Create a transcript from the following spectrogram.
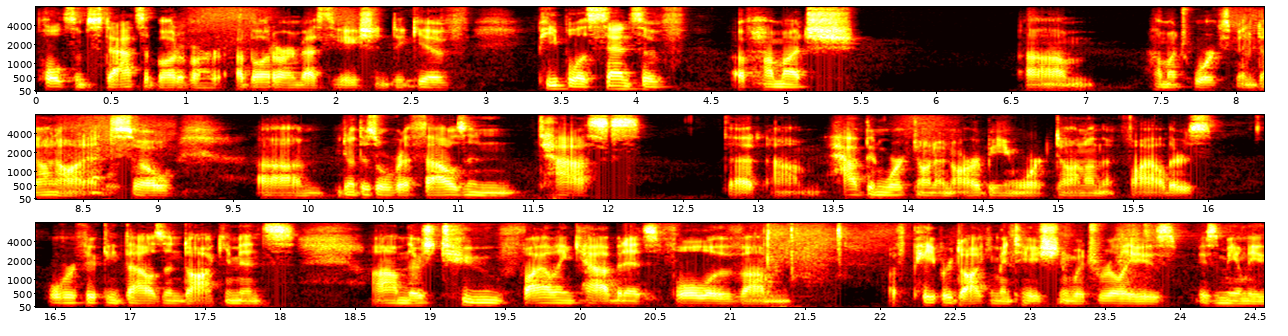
pulled some stats about our about our investigation to give people a sense of of how much um, how much work's been done on it. So, um, you know, there's over a thousand tasks that um, have been worked on and are being worked on on the file. There's over 15,000 documents. Um, there's two filing cabinets full of um, of paper documentation, which really is is mainly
